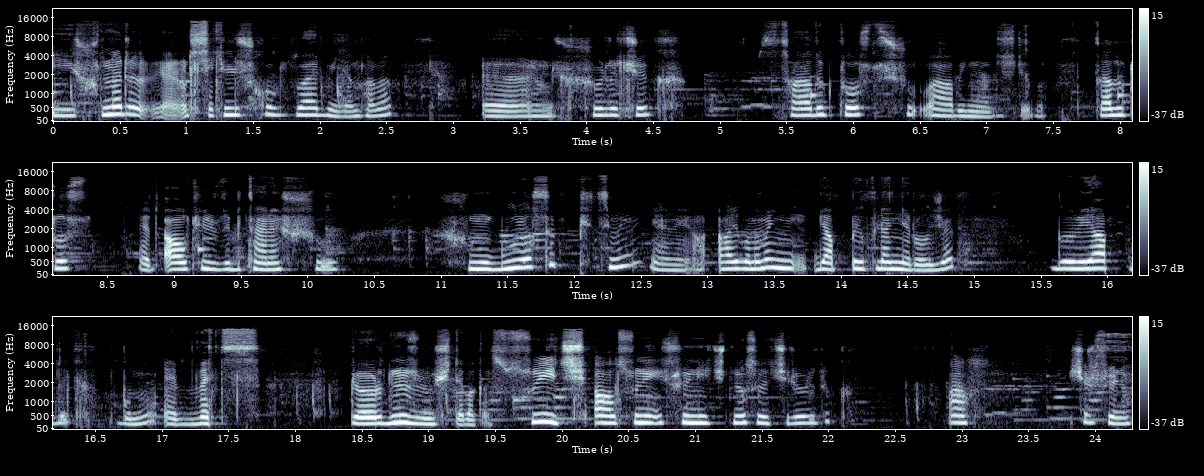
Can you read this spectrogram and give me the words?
e, şunları yani şekilli çikolata vermeyeceğim tabi. Ee, şöyle çık. Sadık tost şu abinin işte bu. Sadık tost. Evet 600'de bir tane şu. Şunu burası pitimin yani hayvanımın yaptığı falan yer olacak. Böyle yaptık bunu. Evet. Gördünüz mü işte bakın. Su iç. Al suyunu iç. Suyunu iç. Nasıl içiriyorduk? Al. İçir suyunu.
